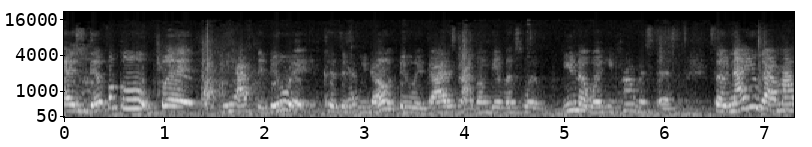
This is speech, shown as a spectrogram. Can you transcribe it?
is difficult but we have to do it. Because if we don't do it God is not going to give us what you know what he promised us so now you got my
